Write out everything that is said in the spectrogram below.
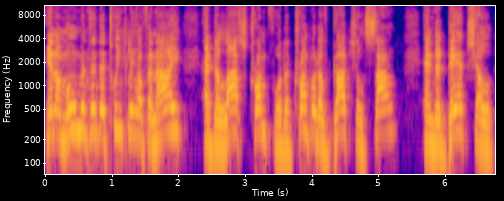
in a moment, in the twinkling of an eye, at the last trump, for the trumpet of God shall sound, and the dead shall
